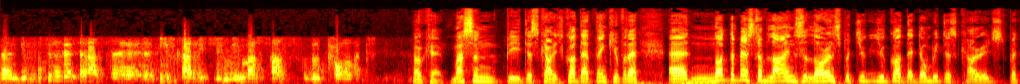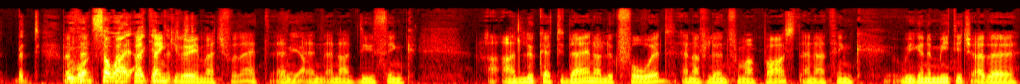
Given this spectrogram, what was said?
And he mustn't let us uh, discourage him. He must just look forward. Okay, mustn't be discouraged. Got that. Thank you for that. Uh, not the best of lines, Lawrence, but you, you got that. Don't be discouraged, but but, move tha- on. So but, I, but I thank you very much for that. And, and and I do think I I look at today and I look forward, and I've learned from our past, and I think we're going to meet each other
